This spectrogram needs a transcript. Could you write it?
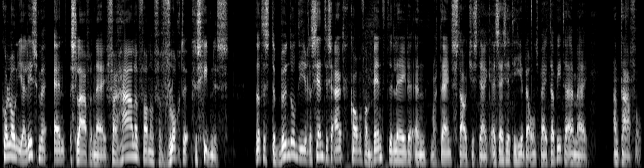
kolonialisme en slavernij: verhalen van een vervlochten geschiedenis. Dat is de bundel die recent is uitgekomen van Bent de Leden en Martijn Stoutjesdijk. En zij zitten hier bij ons bij Tabita en mij aan tafel.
